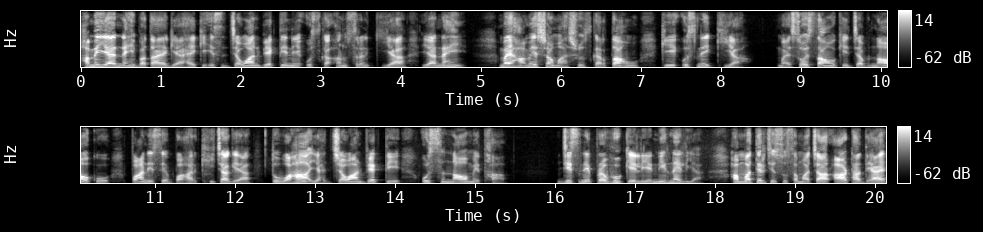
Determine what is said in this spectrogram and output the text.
हमें यह नहीं बताया गया है कि इस जवान व्यक्ति ने उसका अनुसरण किया या नहीं। मैं हमेशा महसूस करता हूँ कि उसने किया। मैं सोचता हूँ कि जब नाव को पानी से बाहर खींचा गया तो वहाँ यह जवान व्यक्ति उस नाव में था। जिसने प्रभु के लिए निर्णय लिया। हम मतिर सुसमाचार आठ अध्याय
